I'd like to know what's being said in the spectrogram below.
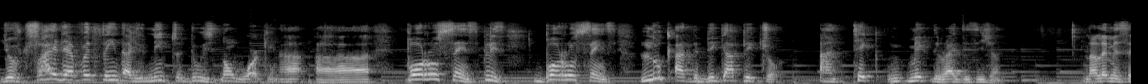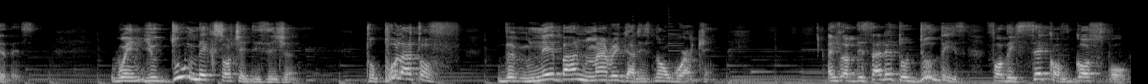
You've tried everything that you need to do. It's not working. Uh, uh, borrow sense, please. Borrow sense. Look at the bigger picture and take make the right decision. Now let me say this: when you do make such a decision to pull out of the Nabal marriage that is not working, and you have decided to do this for the sake of gospel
